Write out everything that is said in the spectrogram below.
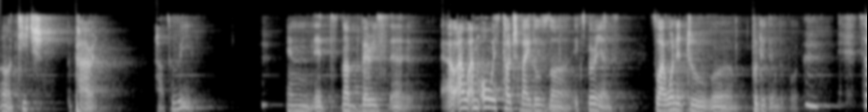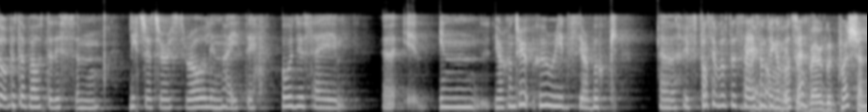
uh, teach the parent how to read, and it's not very. Uh, I, am always touched by those uh, experiences, so I wanted to uh, put it in the book. Mm. So, but about this um, literature's role in Haiti, who would you say uh, in your country, who reads your book? Uh, if possible to say something Oh, about it's that. a very good question.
